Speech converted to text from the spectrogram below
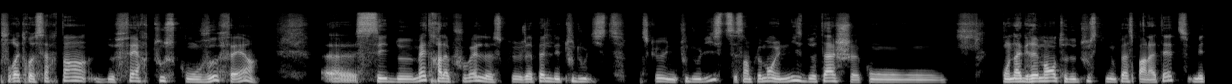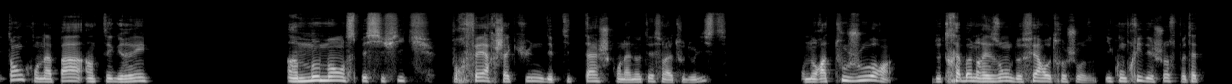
pour être certain de faire tout ce qu'on veut faire, euh, c'est de mettre à la poubelle ce que j'appelle les to-do list. Parce qu'une to-do list, c'est simplement une liste de tâches qu'on qu'on agrémente de tout ce qui nous passe par la tête, mais tant qu'on n'a pas intégré un moment spécifique pour faire chacune des petites tâches qu'on a notées sur la to-do list, on aura toujours de très bonnes raisons de faire autre chose, y compris des choses peut-être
